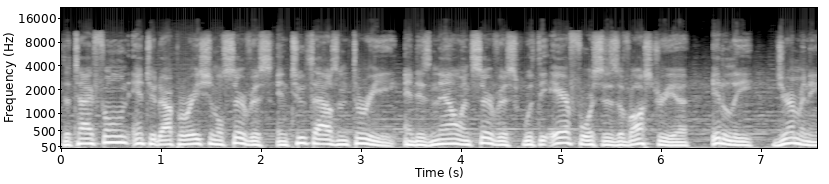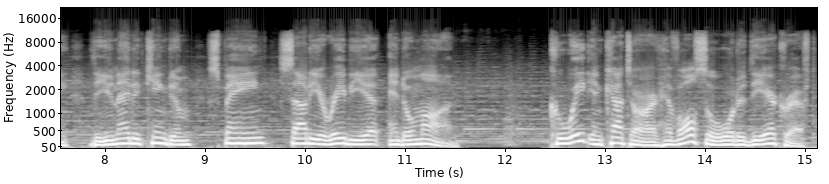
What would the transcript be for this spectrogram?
The Typhoon entered operational service in 2003 and is now in service with the air forces of Austria, Italy, Germany, the United Kingdom, Spain, Saudi Arabia, and Oman. Kuwait and Qatar have also ordered the aircraft,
